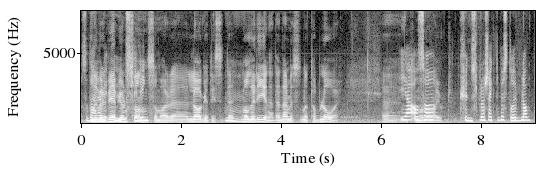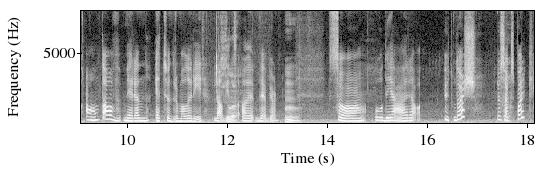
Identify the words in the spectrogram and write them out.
Så Og det er vel Vebjørn. Sand som har eh, laget disse mm. maleriene. Det er nærmest sånne tablåer. eh, Ja, altså-. Kunstprosjektet består bl.a. av mer enn 100 malerier laget av Vebjørn. Mm. Så, og det er utendørs besøkspark.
